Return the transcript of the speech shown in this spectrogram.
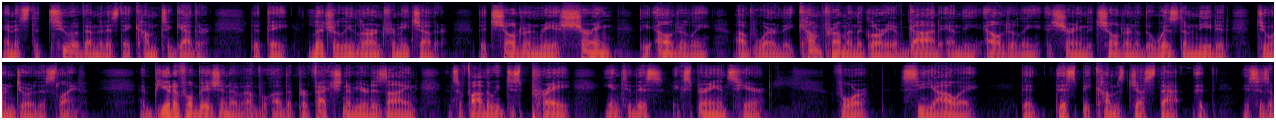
and it's the two of them that as they come together, that they literally learn from each other. The children reassuring the elderly of where they come from and the glory of God, and the elderly assuring the children of the wisdom needed to endure this life a beautiful vision of, of, of, the perfection of your design. And so, Father, we just pray into this experience here for See Yahweh that this becomes just that, that this is a,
